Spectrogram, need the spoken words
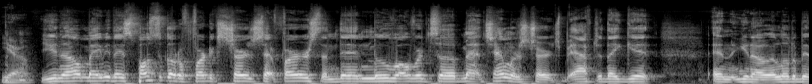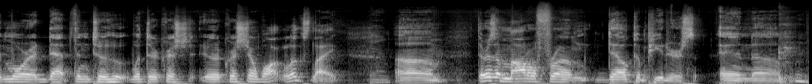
Yeah. You know, maybe they're supposed to go to Furtick's church at first and then move over to Matt Chandler's church after they get and you know a little bit more depth into who, what their Christian uh, Christian walk looks like. Um, there was a model from Dell Computers and. Um,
